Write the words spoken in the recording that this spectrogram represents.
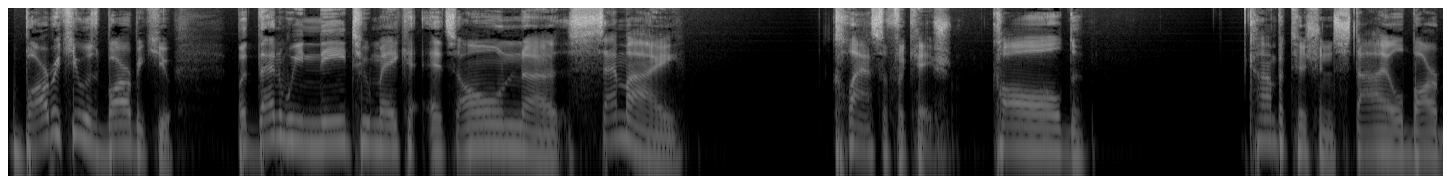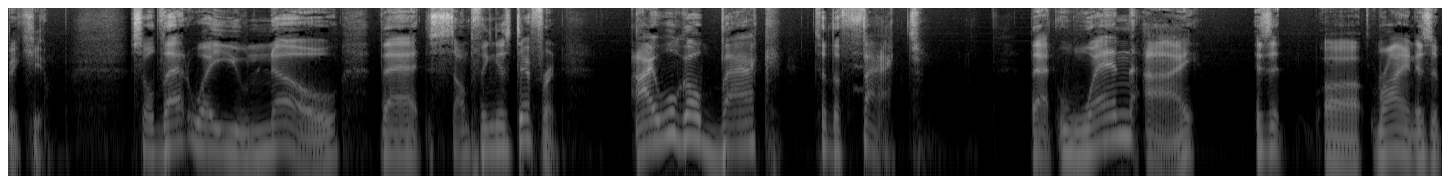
barbecue is barbecue but then we need to make its own uh, semi classification called competition style barbecue. So that way you know that something is different. I will go back to the fact that when i is it uh, ryan is it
